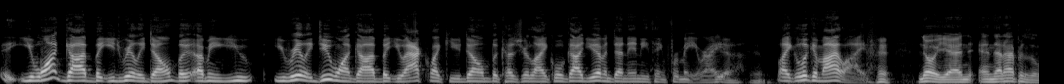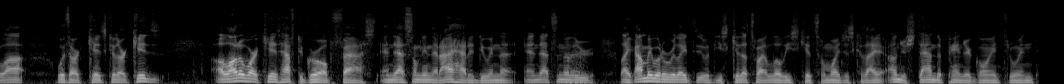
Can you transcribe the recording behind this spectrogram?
you want God, but you really don't. But I mean, you you really do want God, but you act like you don't because you're like, well, God, you haven't done anything for me, right? Yeah. Like, look at my life. No, yeah, and, and that happens a lot with our kids because our kids, a lot of our kids have to grow up fast, and that's something that I had to do, and that and that's another like I'm able to relate to with these kids. That's why I love these kids so much, is because I understand the pain they're going through and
